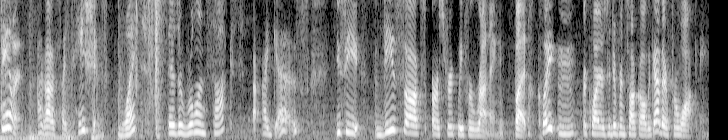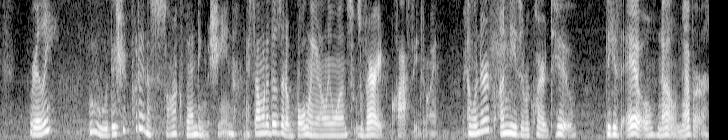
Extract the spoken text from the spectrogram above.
Damn it! I got a citation. What? There's a rule on socks? I- I guess. You see, these socks are strictly for running, but oh. Clayton requires a different sock altogether for walking. Really? Ooh, they should put in a sock vending machine. I saw one of those at a bowling alley once. It was a very classy joint. I wonder if undies are required too. Because ew, no, never.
